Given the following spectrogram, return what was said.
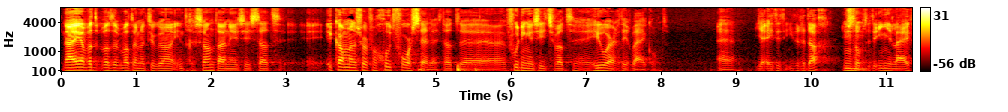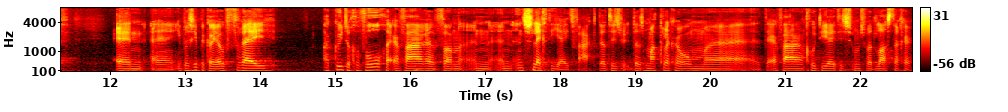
Nou ja, wat, wat, wat er natuurlijk wel interessant aan is, is dat ik kan me een soort van goed voorstellen dat eh, voeding is iets wat eh, heel erg dichtbij komt. Eh, je eet het iedere dag, je Mhm. stopt het in je lijf. En eh, in principe kan je ook vrij acute gevolgen ervaren van een, een, een slecht dieet vaak. Dat is, dat is makkelijker om eh, te ervaren. Een goed dieet is soms wat lastiger.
